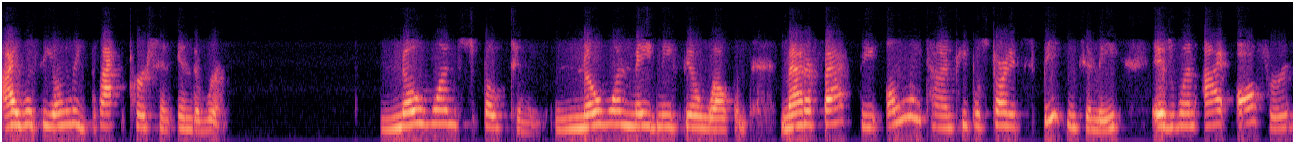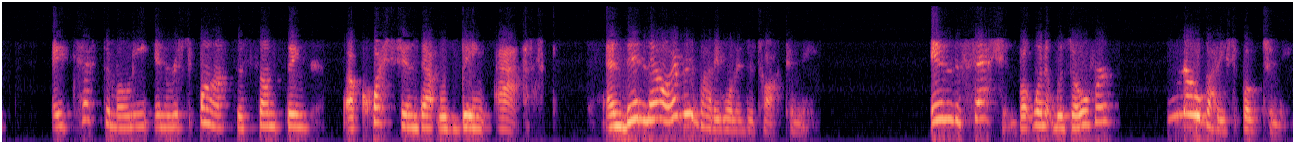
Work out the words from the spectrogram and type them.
I was the only black person in the room. No one spoke to me. No one made me feel welcome. Matter of fact, the only time people started speaking to me is when I offered a testimony in response to something, a question that was being asked. And then now everybody wanted to talk to me in the session. But when it was over, nobody spoke to me.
